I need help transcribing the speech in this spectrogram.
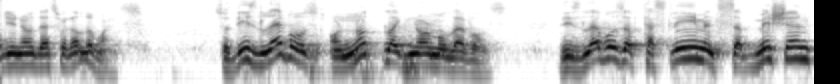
do you know that's what Allah wants? So these levels are not like normal levels. These levels of taslim and submission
